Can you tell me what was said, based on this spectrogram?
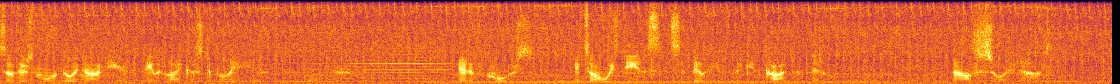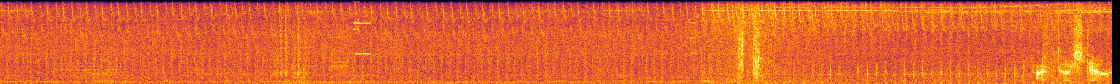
So there's more going on here than they would like us to believe. And of course, it's always the innocent civilians that get caught in the middle. I'll sort it out. I've touched down.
